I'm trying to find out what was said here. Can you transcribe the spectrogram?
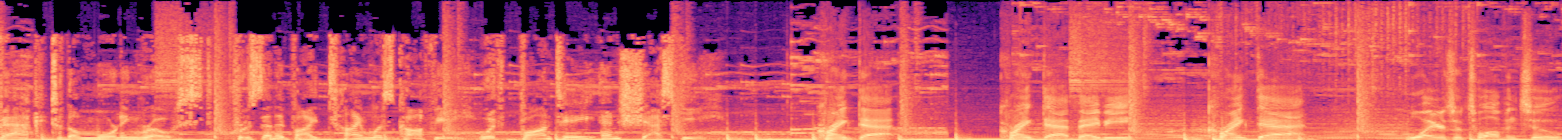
back to the morning roast, presented by Timeless Coffee with Bonta and Shasky. Crank that. Crank that, baby. Crank that. Warriors are 12 and 2.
